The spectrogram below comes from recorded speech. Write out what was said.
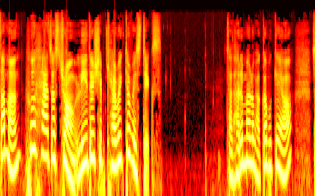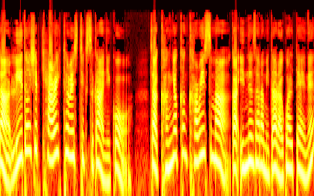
someone who has a strong leadership characteristics. 자, 다른 말로 바꿔볼게요. 자, leadership characteristics가 아니고, 자, 강력한 카리스마가 있는 사람이다라고 할 때에는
